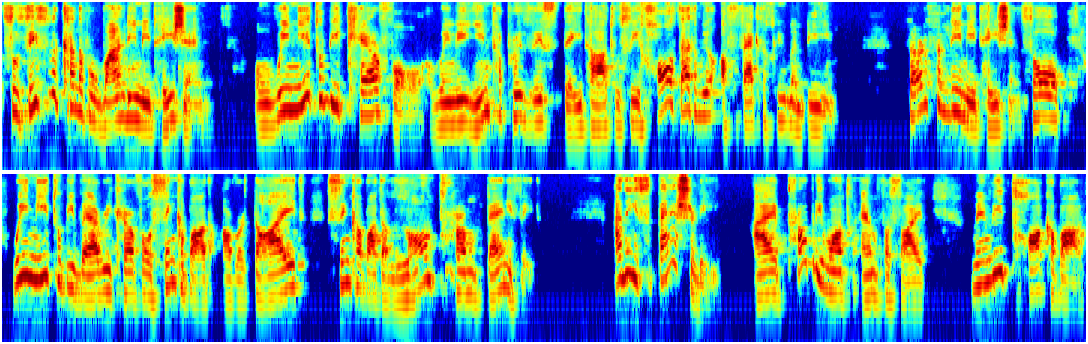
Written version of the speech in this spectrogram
so this is kind of one limitation. We need to be careful when we interpret this data to see how that will affect human being. There's a limitation. So we need to be very careful, think about our diet, think about the long-term benefit. And especially, I probably want to emphasize when we talk about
